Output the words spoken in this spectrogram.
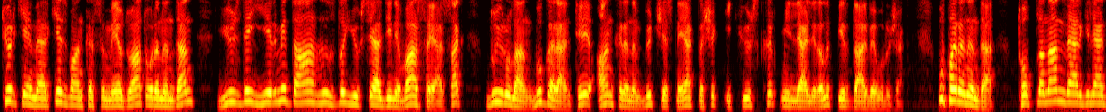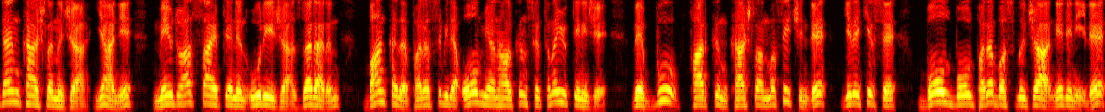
Türkiye Merkez Bankası mevduat oranından %20 daha hızlı yükseldiğini varsayarsak duyurulan bu garanti Ankara'nın bütçesine yaklaşık 240 milyar liralık bir darbe vuracak. Bu paranın da toplanan vergilerden karşılanacağı yani mevduat sahiplerinin uğrayacağı zararın bankada parası bile olmayan halkın sırtına yükleneceği ve bu farkın karşılanması için de gerekirse bol bol para basılacağı nedeniyle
